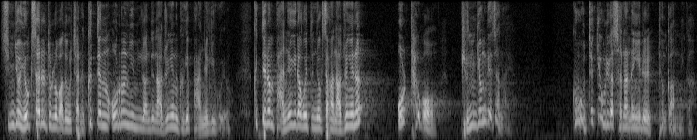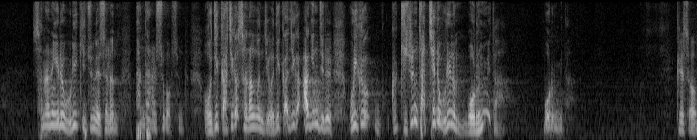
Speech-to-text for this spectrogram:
심지어 역사를 둘러봐도 그렇잖아요. 그때는 옳은 일인 줄 알았는데 나중에는 그게 반역이고요. 그때는 반역이라고 했던 역사가 나중에는 옳다고 변경되잖아요. 그럼 어떻게 우리가 선한 행위를 평가합니까? 선한 행위를 우리 기준에서는 판단할 수가 없습니다. 어디까지가 선한 건지 어디까지가 악인지를 우리 그, 그 기준 자체를 우리는 모릅니다. 모릅니다. 그래서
